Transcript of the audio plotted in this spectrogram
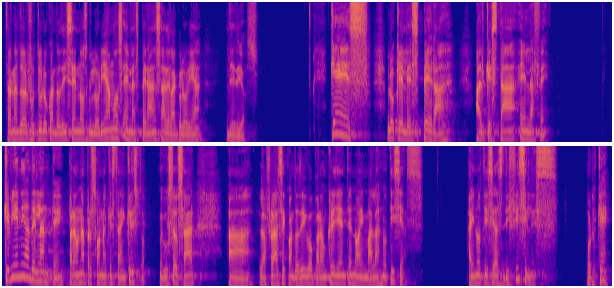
Está hablando del futuro cuando dice nos gloriamos en la esperanza de la gloria de Dios. ¿Qué es lo que le espera al que está en la fe? ¿Qué viene adelante para una persona que está en Cristo? Me gusta usar ah, la frase cuando digo, para un creyente no hay malas noticias. Hay noticias difíciles. ¿Por qué?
